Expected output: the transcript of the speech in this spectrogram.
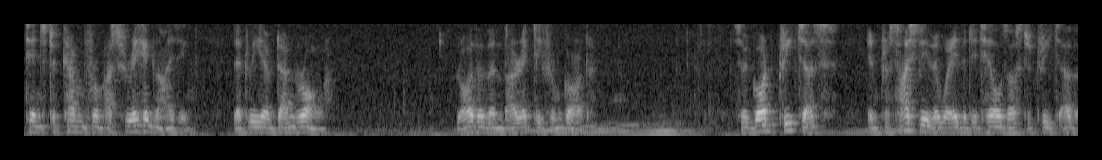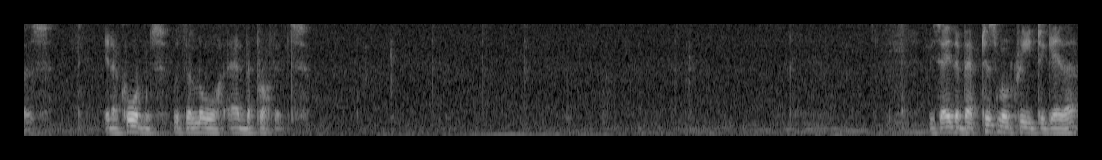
tends to come from us recognizing that we have done wrong rather than directly from God. So God treats us in precisely the way that He tells us to treat others, in accordance with the law and the prophets. We say the baptismal creed together.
